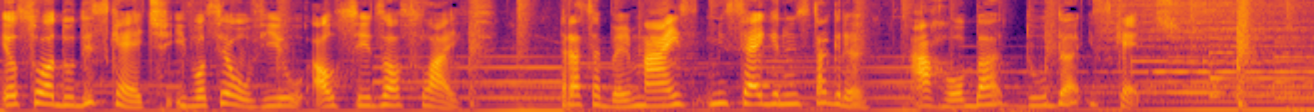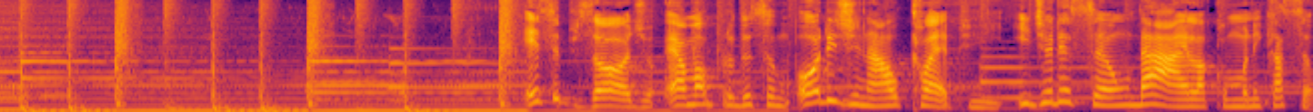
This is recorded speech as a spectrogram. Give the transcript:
Eu sou a Duda Sketch e você ouviu All Seeds of Life. Para saber mais, me segue no Instagram, arroba DudaSketch. Esse episódio é uma produção original Clap Me e direção da Ayla Comunicação.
